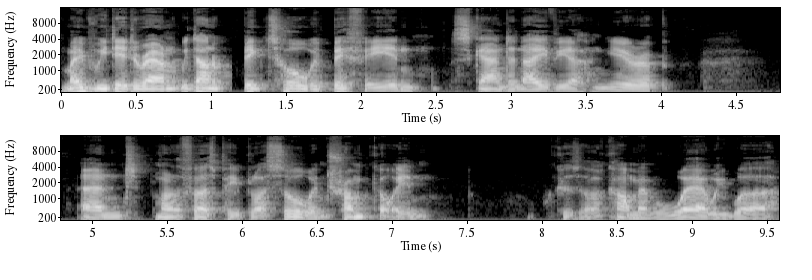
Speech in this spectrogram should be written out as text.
maybe we did around. We done a big tour with Biffy in Scandinavia and Europe, and one of the first people I saw when Trump got in, because I can't remember where we were,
